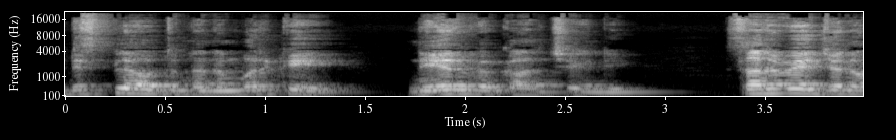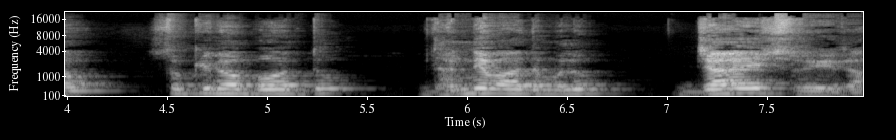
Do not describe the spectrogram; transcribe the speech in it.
డిస్ప్లే అవుతున్న నెంబర్కి నేరుగా కాల్ చేయండి. సర్వే జనం సుఖినో భవంతు. ధన్యవాదములు. జై శ్రీరామ్.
